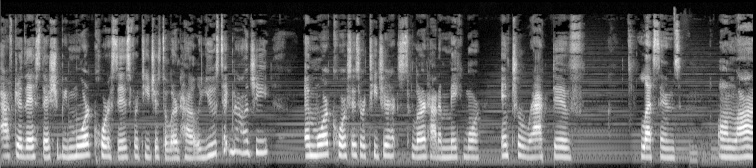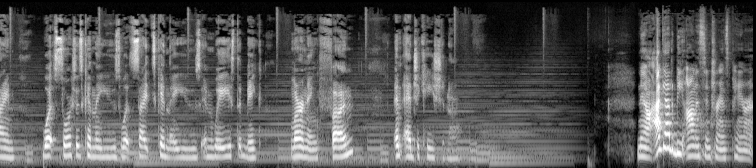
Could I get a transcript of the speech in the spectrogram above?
After this, there should be more courses for teachers to learn how to use technology, and more courses for teachers to learn how to make more interactive lessons online what sources can they use, what sites can they use, and ways to make learning fun and educational. Now, I got to be honest and transparent.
